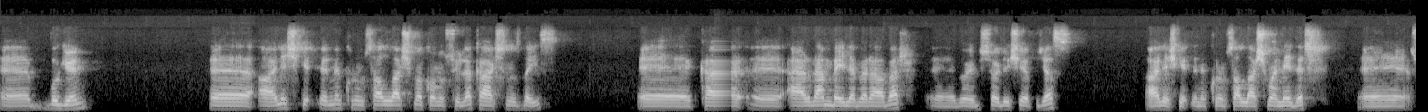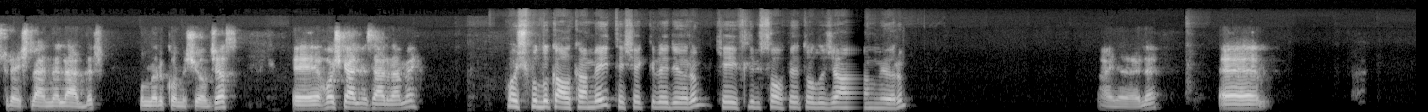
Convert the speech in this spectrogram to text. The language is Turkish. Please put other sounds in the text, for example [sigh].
Ee, bugün e, aile şirketlerinin kurumsallaşma konusuyla karşınızdayız. Ee, e, Erdem Bey ile beraber e, böyle bir söyleşi yapacağız. Aile şirketlerinin kurumsallaşma nedir? Süreçler nelerdir? Bunları konuşuyor olacağız. Hoş geldiniz Erdem Bey. Hoş bulduk Alkan Bey. Teşekkür ediyorum. Keyifli bir sohbet olacağını umuyorum. Aynen öyle. Ee,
